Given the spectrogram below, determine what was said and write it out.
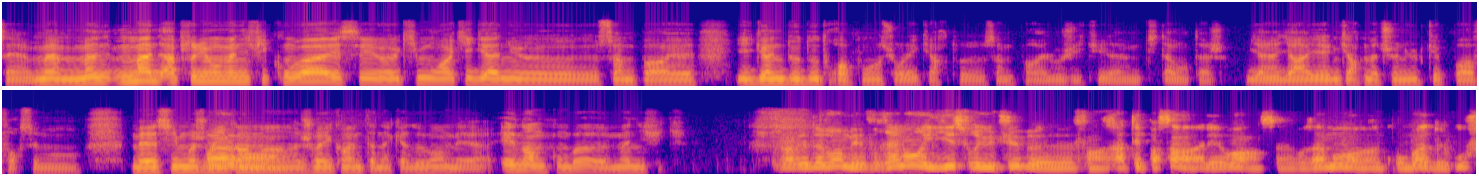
C'est un absolument magnifique combat et c'est euh, Kimura qui gagne, euh, ça me paraît. Il gagne de 2-3 points sur les cartes, euh, ça me paraît logique, il a un petit avantage. Il y a, il y a- il y a une carte match nul qui est pas forcément. Mais si, moi je voyais, Ouais, quand, même un- je voyais quand même Tanaka devant, mais énorme combat, magnifique. Je l'avais devant, mais vraiment, il y est sur YouTube. Enfin, ratez pas ça, hein, allez le voir. hein, C'est vraiment un combat de ouf.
